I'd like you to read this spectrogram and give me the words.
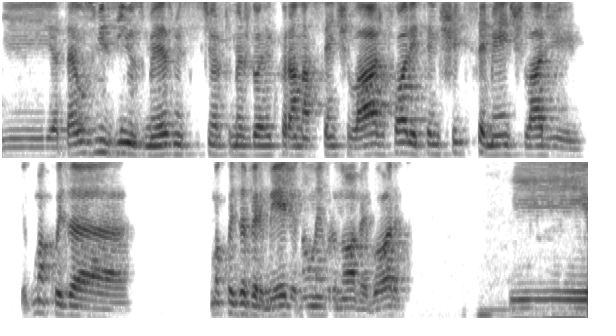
e até os vizinhos mesmo, esse senhor que me ajudou a recuperar a nascente lá, já falou, tem cheio de semente lá de alguma coisa, uma coisa vermelha, não lembro o nome agora, e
